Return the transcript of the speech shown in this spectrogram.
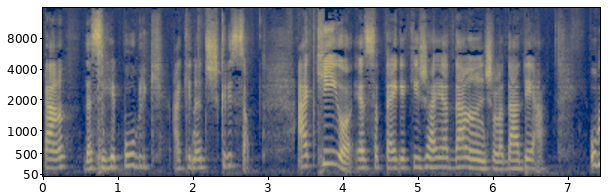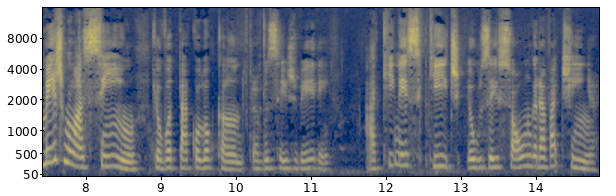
tá? Da C Republic aqui na descrição. Aqui, ó, essa tag aqui já é da Ângela, da ADA. O mesmo lacinho que eu vou estar tá colocando para vocês verem, aqui nesse kit eu usei só um gravatinha.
